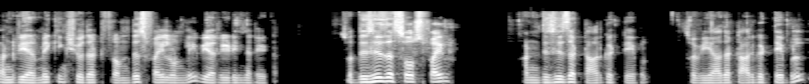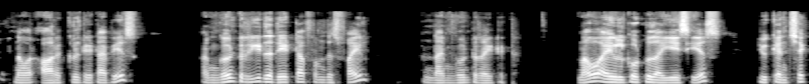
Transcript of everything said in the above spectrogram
and we are making sure that from this file only we are reading the data. So this is the source file and this is the target table. So we have the target table in our Oracle database. I'm going to read the data from this file and I'm going to write it. Now I will go to the IICS. You can check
